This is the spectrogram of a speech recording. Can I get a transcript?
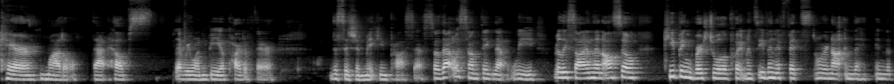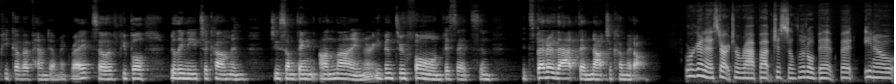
care model that helps everyone be a part of their decision making process. So that was something that we really saw. And then also keeping virtual appointments even if it's we're not in the in the peak of a pandemic right so if people really need to come and do something online or even through phone visits and it's better that than not to come at all we're going to start to wrap up just a little bit but you know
